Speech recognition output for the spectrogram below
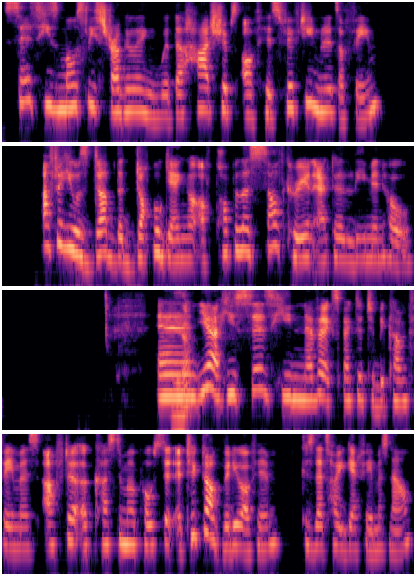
says he's mostly struggling with the hardships of his 15 minutes of fame after he was dubbed the doppelganger of popular South Korean actor Lee Min Ho. And yeah, he says he never expected to become famous after a customer posted a TikTok video of him, because that's how you get famous now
